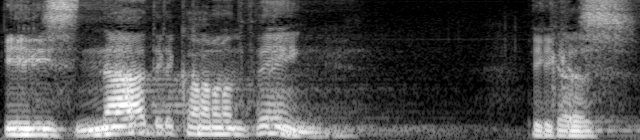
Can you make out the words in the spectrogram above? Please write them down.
It is not the common thing because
